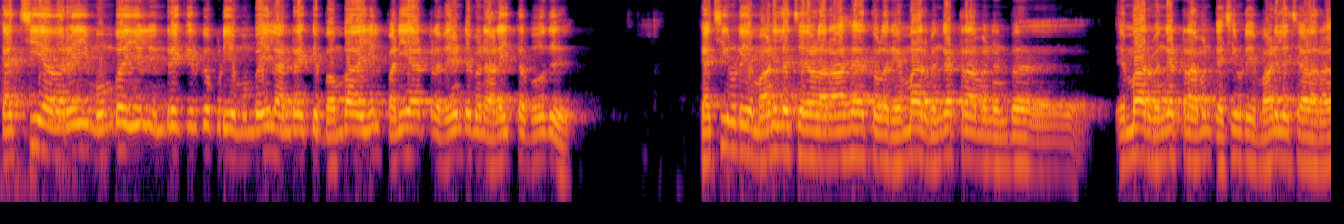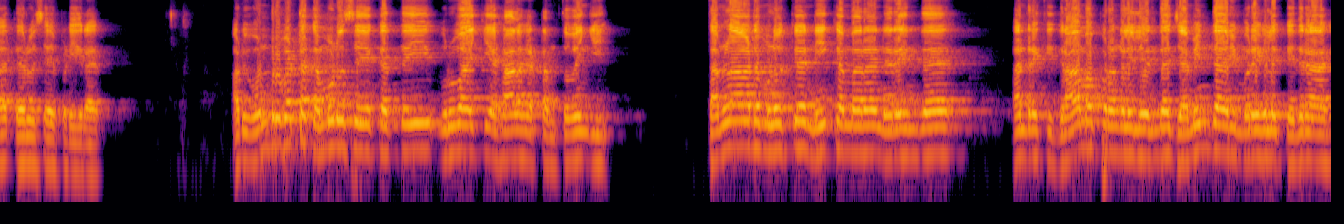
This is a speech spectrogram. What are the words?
கட்சி அவரை மும்பையில் இன்றைக்கு இருக்கக்கூடிய மும்பையில் அன்றைக்கு பம்பாயில் பணியாற்ற வேண்டும் என அழைத்த போது கட்சியினுடைய மாநில செயலாளராக தோழர் எம் ஆர் வெங்கட்ராமன் என்ப எம் ஆர் வெங்கட்ராமன் கட்சியினுடைய மாநில செயலாளராக தேர்வு செய்யப்படுகிறார். அப்படி ஒன்றுபட்ட கம்யூனிஸ்ட் இயக்கத்தை உருவாக்கிய காலகட்டம் துவங்கி தமிழ்நாடு முழுக்க நீக்கமர நிறைந்த அன்றைக்கு கிராமப்புறங்களில் இருந்த ஜமீன்தாரி முறைகளுக்கு எதிராக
